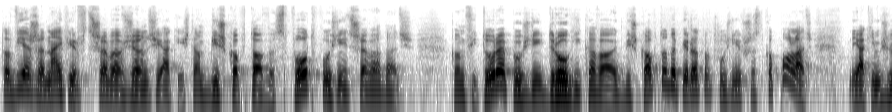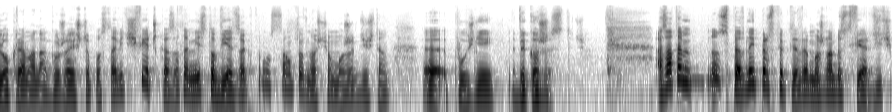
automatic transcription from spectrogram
to wie, że najpierw trzeba wziąć jakiś tam biszkoptowy spód, później trzeba dać konfiturę, później drugi kawałek biszkoptu, dopiero to później wszystko polać jakimś lukrem, a na górze jeszcze postawić świeczkę. Zatem jest to wiedza, którą z całą pewnością może gdzieś tam e, później wykorzystać. A zatem no, z pewnej perspektywy można by stwierdzić,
